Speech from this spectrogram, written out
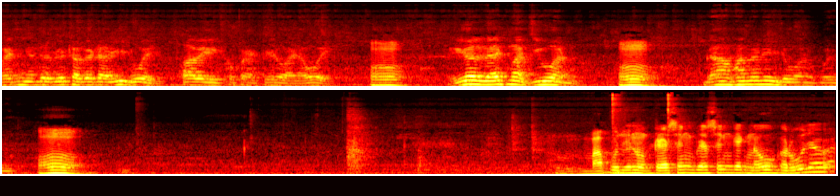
ઘરની અંદર બેઠા બેઠા એ જ હોય. ફાવે એ કપડાં પહેરવાના હોય. હમ. રિયલ લાઈફમાં જીવવાનું. હમ. ગામ સામે નહીં જોવાનું કોઈનું. હમ. બાપુજીનું ડ્રેસિંગ બ્રેસિંગ કંઈક નવું કરવું છે હવે?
